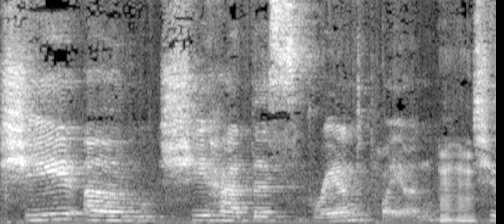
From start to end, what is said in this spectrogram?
She um, she had this grand plan to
